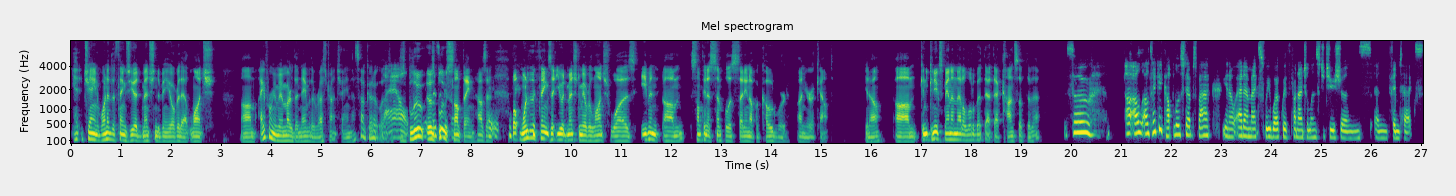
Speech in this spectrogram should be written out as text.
Yeah, Jane, one of the things you had mentioned to me over that lunch um, I even remember the name of the restaurant Jane. That's how good it was. Wow. It was blue. It was blue something. How's that? but one of the things that you had mentioned to me over lunch was even um, something as simple as setting up a code word on your account. You know, um, can you can you expand on that a little bit? That that concept of that. So, I'll I'll take a couple of steps back. You know, at MX we work with financial institutions and fintechs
